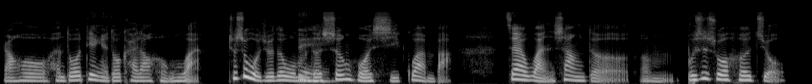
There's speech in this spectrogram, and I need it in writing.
然后很多店也都开到很晚。就是我觉得我们的生活习惯吧，在晚上的嗯，不是说喝酒、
